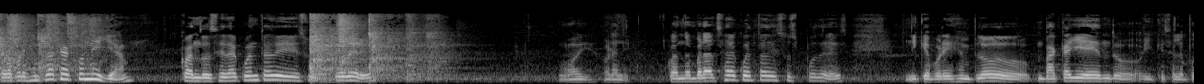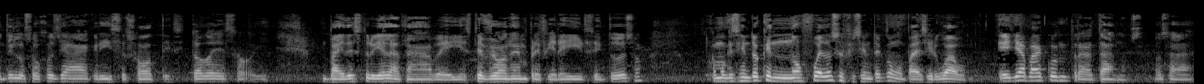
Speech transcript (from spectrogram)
Pero por ejemplo acá con ella, cuando se da cuenta de sus poderes, oye, órale, cuando en verdad se da cuenta de sus poderes y que por ejemplo va cayendo y que se le ponen los ojos ya grisesotes y todo eso y va y destruye la nave y este Ronan prefiere irse y todo eso, como que siento que no fue lo suficiente como para decir, wow, ella va contra Thanos. O sea,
